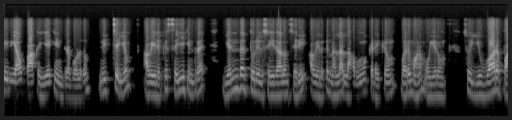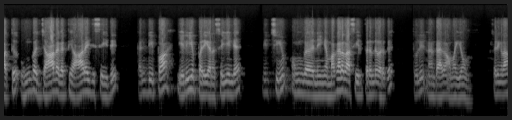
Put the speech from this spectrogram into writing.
ரீதியாக பார்க்க இயக்கின்ற பொழுதும் நிச்சயம் அவைகளுக்கு செய்கின்ற எந்த தொழில் செய்தாலும் சரி அவைகளுக்கு நல்ல லாபமும் கிடைக்கும் வருமானம் உயரும். ஸோ இவ்வாறு பார்த்து உங்கள் ஜாதகத்தை ஆராய்ச்சி செய்து கண்டிப்பாக எளிய பரிகாரம் செய்யுங்க. நிச்சயம் உங்கள் நீங்கள் மகர ராசியில் பிறந்தவருக்கு தொழில் நன்றாக அமையும். சரிங்களா?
